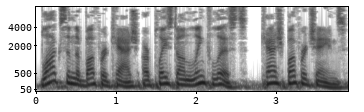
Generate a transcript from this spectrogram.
Blocks in the buffer cache are placed on linked lists, cache buffer chains.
